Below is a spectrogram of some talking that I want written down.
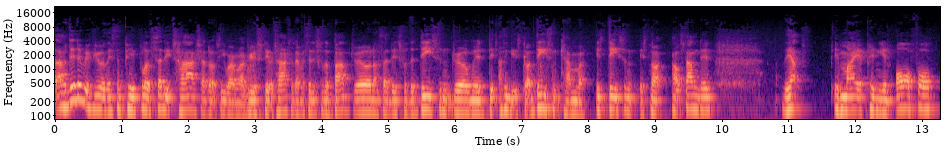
I, did a review of this and people have said it's harsh. I don't see why my review said it was harsh. I never said it's for the bad drone. I said it's for the decent drone. I think it's got a decent camera. It's decent. It's not outstanding. The app's, in my opinion, awful.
